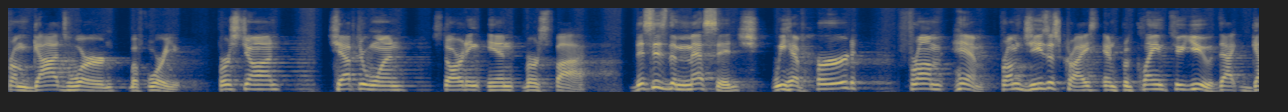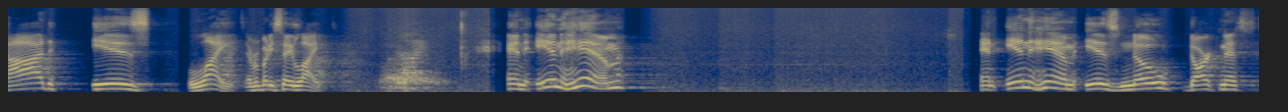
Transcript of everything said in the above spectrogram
from God's word before you. First John chapter 1 starting in verse 5. This is the message we have heard from him, from Jesus Christ and proclaimed to you that God is light. Everybody say light. Light. And in him and in him is no darkness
